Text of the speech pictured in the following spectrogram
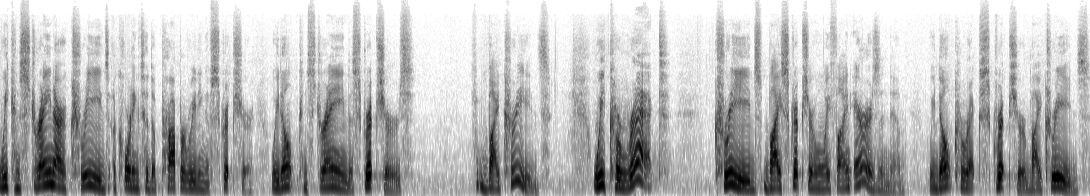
we constrain our creeds according to the proper reading of Scripture. We don't constrain the Scriptures by creeds. We correct creeds by Scripture when we find errors in them. We don't correct Scripture by creeds.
